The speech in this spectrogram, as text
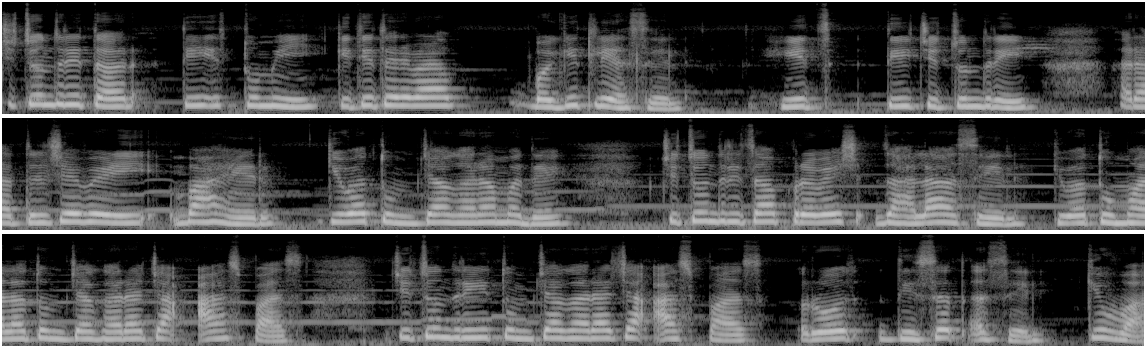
चिचुंद्री तर ती तुम्ही कितीतरी वेळा बघितली असेल. हीच ती चिचुंद्री रात्रीच्या वेळी बाहेर किंवा तुमच्या घरामध्ये चिचुंद्रीचा प्रवेश झाला असेल किंवा तुम्हाला तुमच्या घराच्या आसपास चिचुंद्री तुमच्या घराच्या आसपास रोज दिसत असेल किंवा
